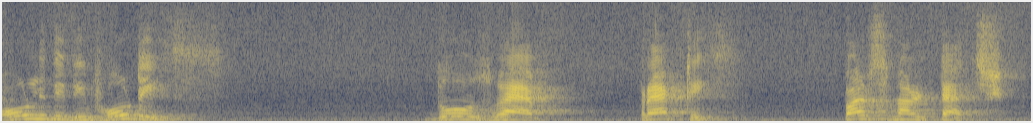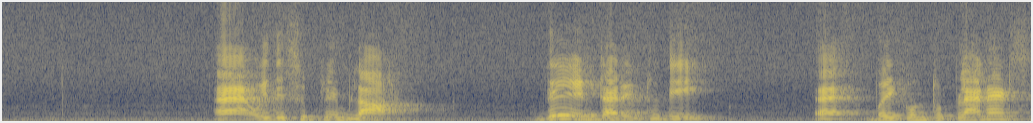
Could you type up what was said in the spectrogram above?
only the devotees, those who have practiced personal touch uh, with the Supreme Lord, they enter into the uh, Vaikuntha planets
